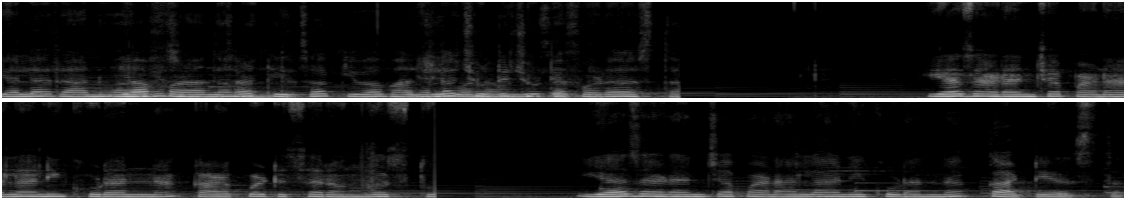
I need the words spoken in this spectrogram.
याला रान या फळांचा ठेचा किंवा भाजी याला छोटे छोटे. फळं असतात. या झाडांच्या पानाला आणि खोडांना काळपट असा रंग असतो. या झाडांच्या पानाला आणि खोडांना काटे असतात.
